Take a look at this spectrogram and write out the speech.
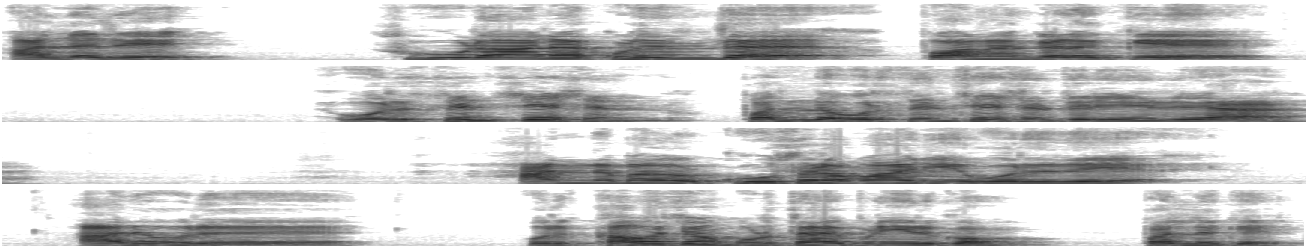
அல்லது சூடான குளிர்ந்த பானங்களுக்கு ஒரு சென்சேஷன் பல்ல ஒரு சென்சேஷன் தெரியும் இல்லையா? அந்த மாதிரி ஒரு கூசுற மாதிரி ஒரு இது. அது ஒரு ஒரு கவசம் கொடுத்தா எப்படி இருக்கும்? பல்லுக்கு.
